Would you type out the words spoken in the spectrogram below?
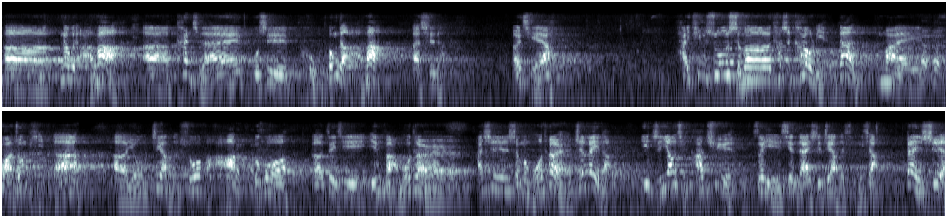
呃，那位阿嬷啊，呃，看起来不是普通的阿嬷啊，是的，而且啊。还听说什么她是靠脸蛋卖化妆品的，呃，有这样的说法。不过，呃，最近银发模特儿还是什么模特儿之类的，一直邀请他去，所以现在是这样的形象。但是，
